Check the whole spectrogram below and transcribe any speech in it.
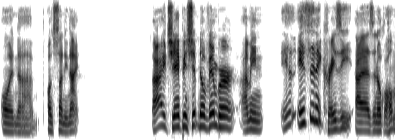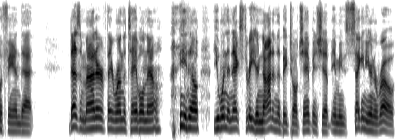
on uh, on Sunday night. All right, championship November. I mean, isn't it crazy as an Oklahoma fan that it doesn't matter if they run the table now. you know, you win the next three, you're not in the Big 12 championship. I mean, second year in a row,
